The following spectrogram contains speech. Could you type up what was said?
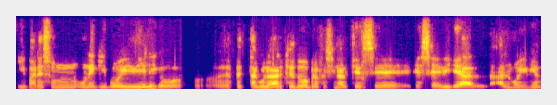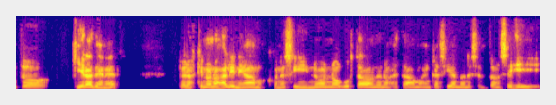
y parece un, un, equipo idílico, espectacular, que todo profesional que se, que se dedique al, al, movimiento quiera tener, pero es que no nos alineábamos con eso y no nos gustaba donde nos estábamos encasillando en ese entonces y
